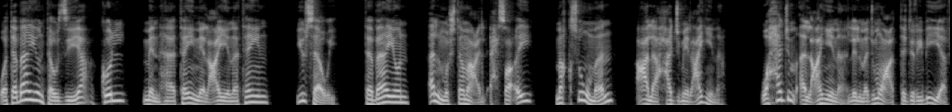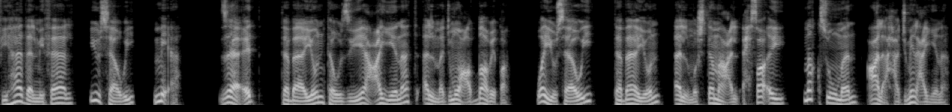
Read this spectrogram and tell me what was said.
وتباين توزيع كل من هاتين العينتين يساوي تباين المجتمع الإحصائي مقسوما على حجم العينة. وحجم العينة للمجموعة التجريبية في هذا المثال يساوي 100 زائد تباين توزيع عينة المجموعة الضابطة ويساوي تباين المجتمع الإحصائي مقسوما على حجم العينة.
